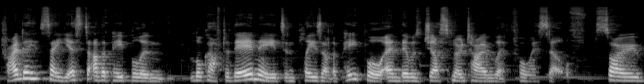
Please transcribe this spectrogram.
trying to say yes to other people and look after their needs and please other people. And there was just no time left for myself. So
